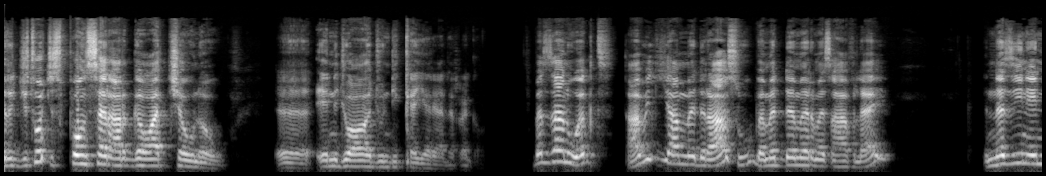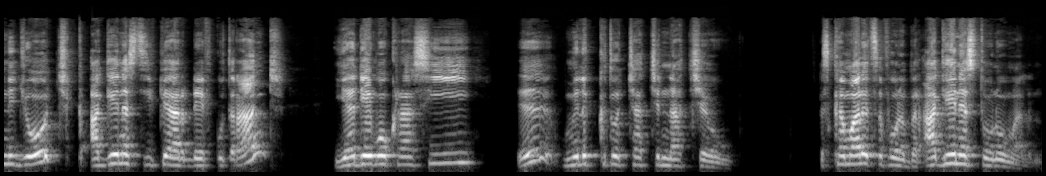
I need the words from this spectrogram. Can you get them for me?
ድርጅቶች ስፖንሰር አድርገዋቸው ነው NGO አዋጁ እንዲቀየር ያደረገው። በዛን ወቅት አብይ አህመድ ራሱ በመደመር መጽሐፍ ላይ እነዚህን NGO ዎች against EPRDF ቁጥር አንድ የዴሞክራሲ ምልክቶቻችን ናቸው እስከ ማለት ጽፎ ነበር። against ሆኖ ማለት ነው።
